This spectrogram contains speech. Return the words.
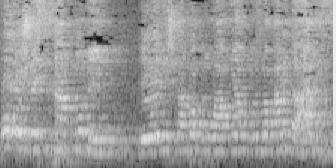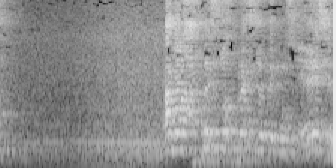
Hoje, nesse exato momento, ele está botando água em algumas localidades. Agora, as pessoas precisam ter consciência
